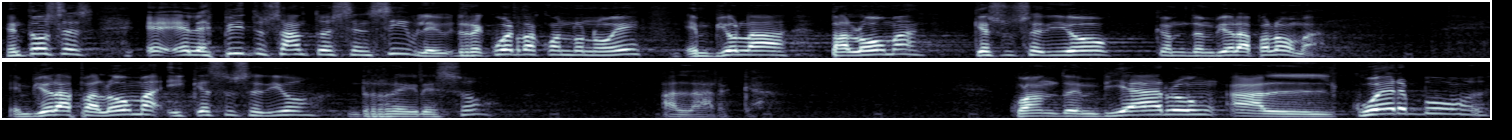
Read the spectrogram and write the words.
Entonces, e, el Espíritu Santo es sensible. Recuerda cuando Noé envió la paloma, ¿qué sucedió cuando envió la paloma? Envió la paloma y ¿qué sucedió? Regresó al arca. Cuando enviaron al cuervo,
